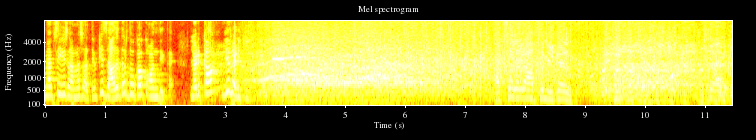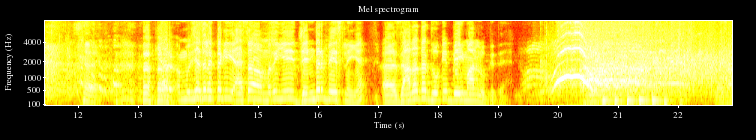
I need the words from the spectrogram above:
मैं आपसे ये जानना चाहती हूँ कि ज़्यादातर धोखा कौन देता है? लड़का या लड़की? अच्छा लगा आपसे मिलकर। यार मुझे ऐसा लगता है कि ऐसा मतलब ये जेंडर बेस नहीं है। ज़्यादातर धोखे बेईमान लोग देते हैं। ऐसा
